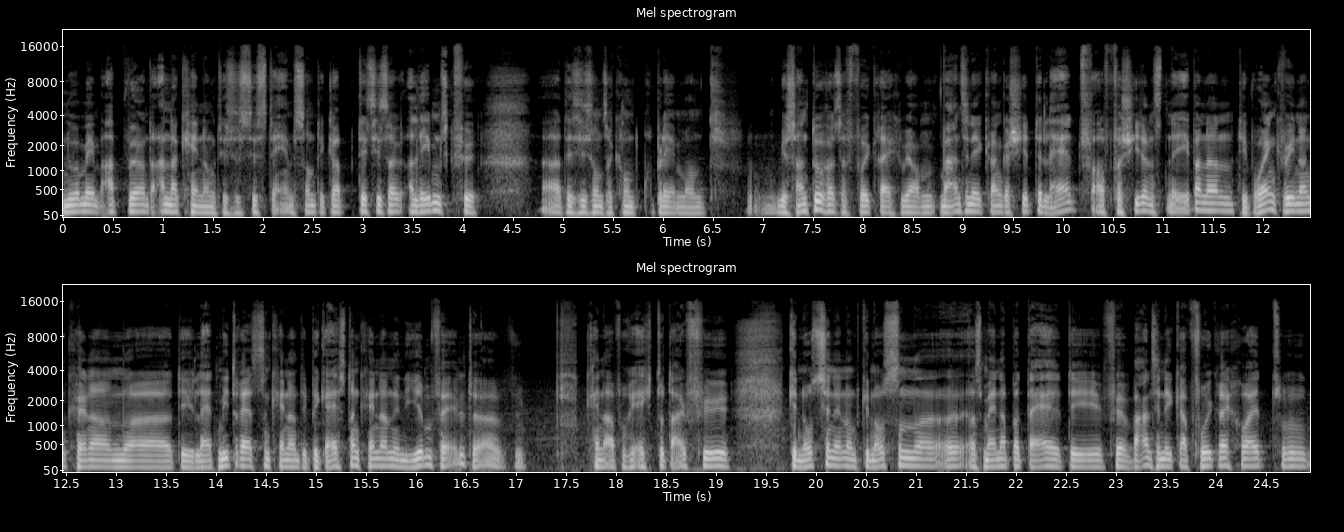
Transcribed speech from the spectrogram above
nur mit dem Abwehr und Anerkennung dieses Systems. Und ich glaube, das ist ein Lebensgefühl. Äh, das ist unser Grundproblem und wir sind durchaus erfolgreich. Wir haben wahnsinnig engagierte Leute auf verschiedensten Ebenen, die wollen gewinnen können, äh, die Leute mitreißen können, die begeistern können in ihrem Feld. Kenne einfach echt total viele Genossinnen und Genossen äh, aus meiner Partei, die für wahnsinnig erfolgreich halten,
